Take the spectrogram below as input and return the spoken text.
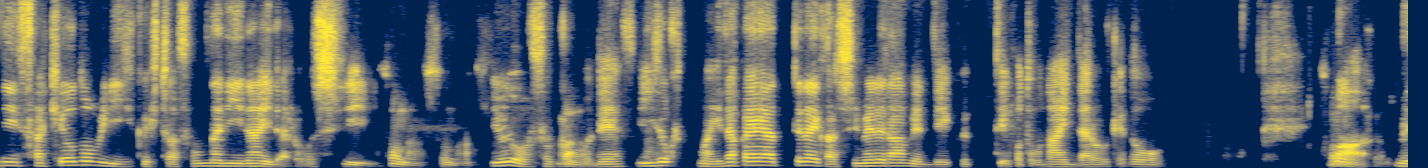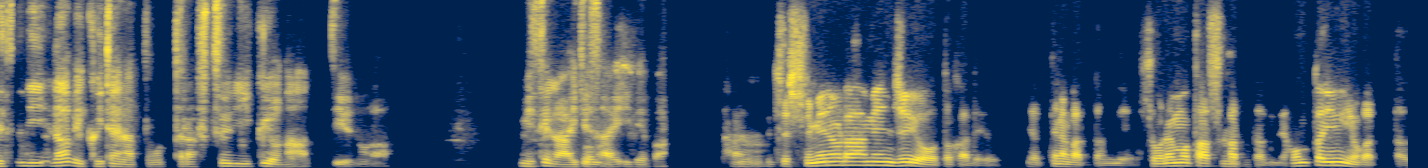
に酒を飲みに行く人はそんなにいないだろうし、そうなんそうなん。夜遅くもね、まあ、居酒屋やってないから締めでラーメンで行くっていうこともないんだろうけど、まあ別にラーメン食いたいなと思ったら普通に行くよなっていうのが、店が開いてさえいれば。はい、うんうち、締めのラーメン需要とかでやってなかったんで、それも助かったんで、本当に良かった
